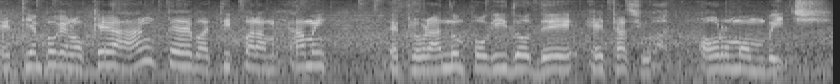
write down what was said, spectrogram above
el tiempo que nos queda antes de partir para Miami explorando un poquito de esta ciudad, Ormond Beach.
